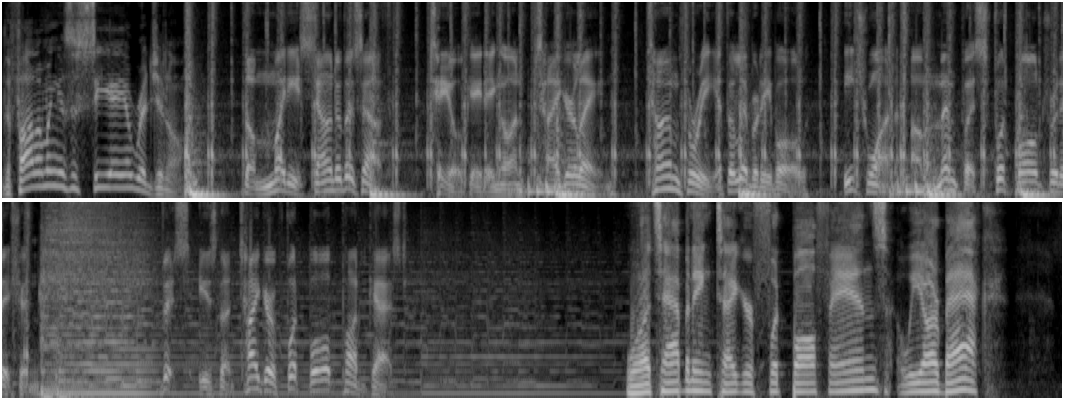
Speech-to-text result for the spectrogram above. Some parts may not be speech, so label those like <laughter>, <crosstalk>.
The following is a CA original. The mighty sound of the South. Tailgating on Tiger Lane. Tom 3 at the Liberty Bowl. Each one a Memphis football tradition. This is the Tiger Football Podcast. What's happening, Tiger football fans? We are back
